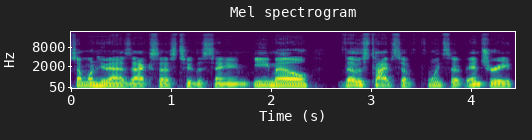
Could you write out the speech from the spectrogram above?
someone who has access to the same email, those types of points of entry,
